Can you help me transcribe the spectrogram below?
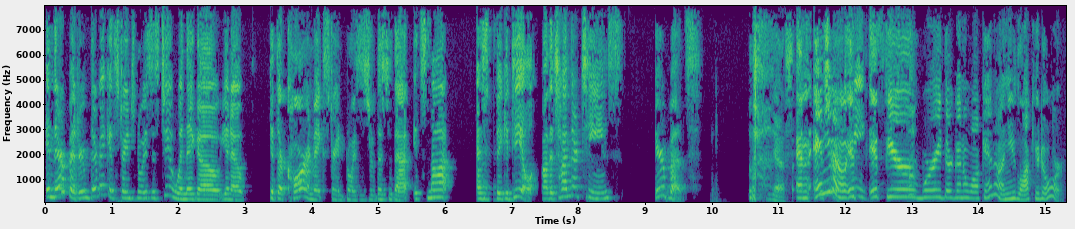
in their bedroom, they're making strange noises too when they go, you know, get their car and make strange noises or this or that. It's not as big a deal. By the time they're teens, earbuds. Yes, and and you know if if you're worried they're going to walk in on you, lock your door.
